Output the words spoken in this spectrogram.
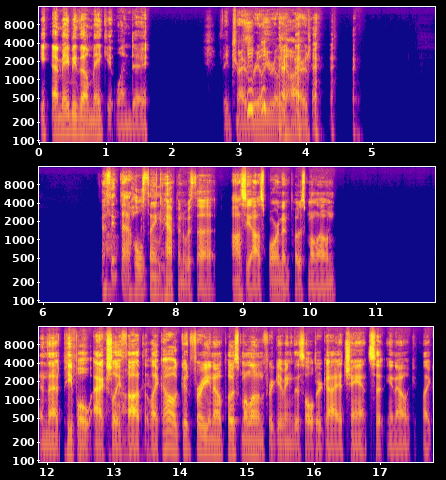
yeah, maybe they'll make it one day. They try really, really hard. I think Oh, that whole thing happened with uh, Ozzy Osbourne and Post Malone, and that people actually Oh, thought that like, oh, good for you know Post Malone for giving this older guy a chance at you know like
